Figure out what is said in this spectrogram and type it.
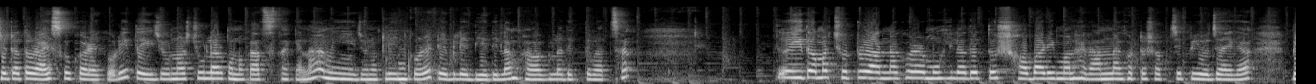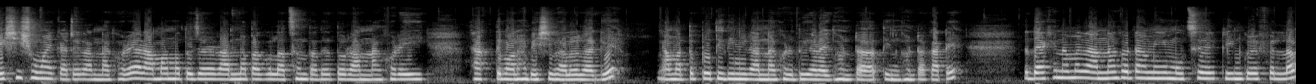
সেটা তো রাইস কুকারে করি। তো এই জন্য আর চুলার কোনো কাজ থাকে না। আমি এই জন্য ক্লিন করে টেবিলে দিয়ে দিলাম। খাওয়াগুলো দেখতে পাচ্ছেন। তো এই তো আমার ছোট্ট রান্নাঘর আর মহিলাদের তো সবারই মনে হয় রান্নাঘরটা সবচেয়ে প্রিয় জায়গা। বেশি সময় কাটে রান্নাঘরে আর আমার মতো যারা রান্না পাগল আছেন, তাদের তো রান্নাঘরেই থাকতে মনে হয় বেশি ভালো লাগে। আমার তো প্রতিদিনই রান্নাঘরে দুই আড়াই ঘণ্টা, তিন ঘণ্টা কাটে। তো দেখেন আমার রান্নাঘরটা আমি মুছে ক্লিন করে ফেললাম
